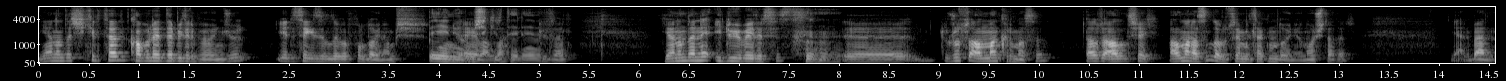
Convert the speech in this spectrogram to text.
yanında Şikirtel kabul edilebilir bir oyuncu. 7-8 yıl Liverpool'da oynamış. Beğeniyorum Eyvallah. Şikirtel'i evet. Güzel. Yanında ne idüğü belirsiz. Ee, Rus-Alman kırması. Daha doğrusu Al- şey, Alman asıl da Rusya milli takımda oynuyor. Noştadır. Yani ben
